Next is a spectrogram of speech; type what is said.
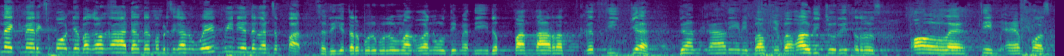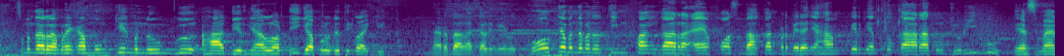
Nightmare spawn-nya bakal ngadang dan membersihkan wave minion dengan cepat. Sedikit terburu-buru melakukan ultimate di depan tarat ketiga. Dan kali ini buffnya bakal dicuri terus oleh tim EVOS. Sementara mereka mungkin menunggu hadirnya Lord 30 detik lagi. Benar banget kali ini. Goldnya benar-benar timpang ke arah EVOS. Bahkan perbedaannya hampir nyentuh ke arah 7000. Yes man,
